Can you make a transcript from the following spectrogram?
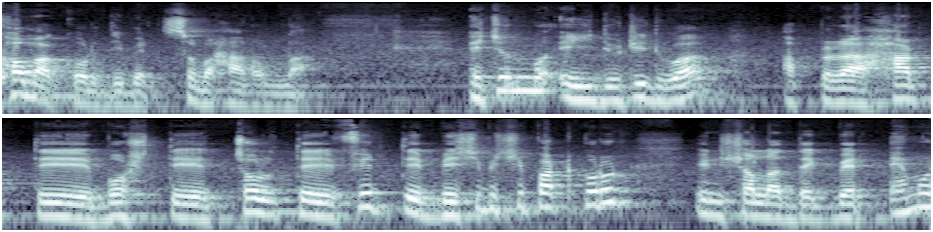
ক্ষমা করে দিবেন সুবাহান আল্লাহ এই জন্য এই দুটি দোয়া আপনারা হাঁটতে, বসতে, চলতে, ফিরতে বেশি বেশি পাঠ করুন। ইনশাল্লাহ দেখবেন এমন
